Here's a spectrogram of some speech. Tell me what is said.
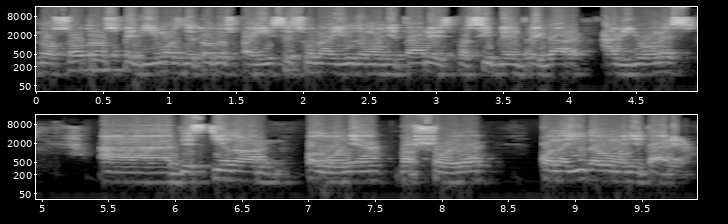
nosotros pedimos de todos los países una ayuda humanitaria. Es posible entregar aviones a destino a Polonia, Varsovia, con ayuda humanitaria.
